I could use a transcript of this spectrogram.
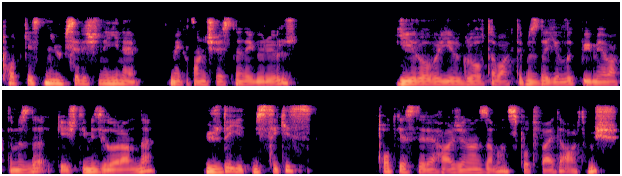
podcast'in yükselişini yine Megafon içerisinde de görüyoruz. Year over year growth'a baktığımızda, yıllık büyümeye baktığımızda geçtiğimiz yıl oranla %78 podcastlere harcanan zaman Spotify'da artmış.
